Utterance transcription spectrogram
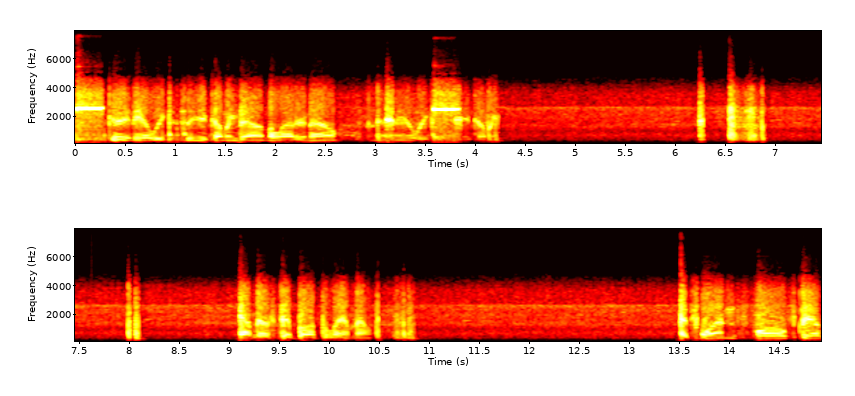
Okay, Neil, we can see you coming down the ladder now. Neil, we can see you coming. Yeah, I'm going to step off the LM now. That's one small step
